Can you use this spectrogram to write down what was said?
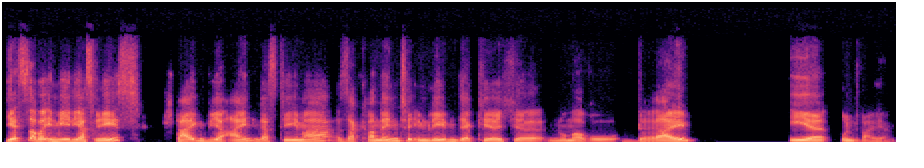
Jetzt aber in medias res steigen wir ein in das Thema Sakramente im Leben der Kirche Nummer drei, Ehe und Weihe.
